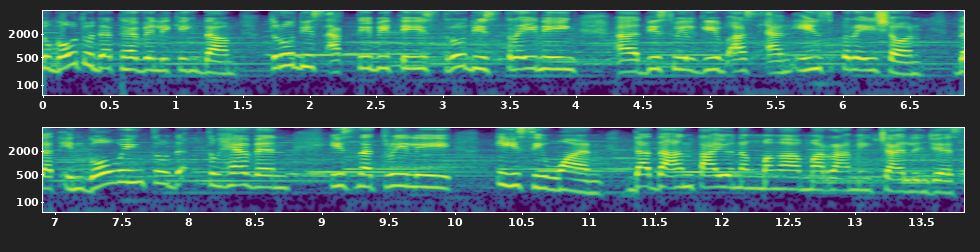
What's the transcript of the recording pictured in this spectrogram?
to go to that heavenly kingdom through these activities, through this training, uh, this will give us an inspiration that in going to the, to heaven is not really easy one. Dadaan tayo ng mga maraming challenges.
